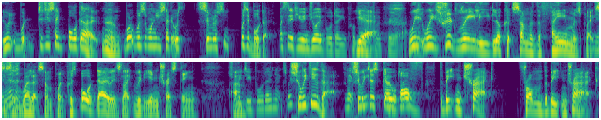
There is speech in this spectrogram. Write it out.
what, did you say Bordeaux? No, what was the one you said it was similar to? Was it Bordeaux? I said if you enjoy Bordeaux, you probably Yeah, enjoy Priorat. we we should really look at some of the famous places Yeah. as well at some point because Bordeaux is like really interesting. Should we do Bordeaux next week? Should we do that? Next should we just go Bordeaux. off the beaten track from the beaten track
